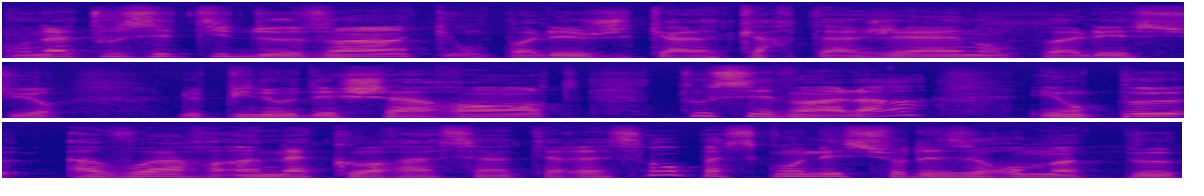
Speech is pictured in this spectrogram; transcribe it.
On a tous ces types de vins. On peut aller jusqu'à la Carthagène, on peut aller sur le Pinot des Charentes, tous ces vins-là. Et on peut avoir un accord assez intéressant parce qu'on est sur des arômes un peu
